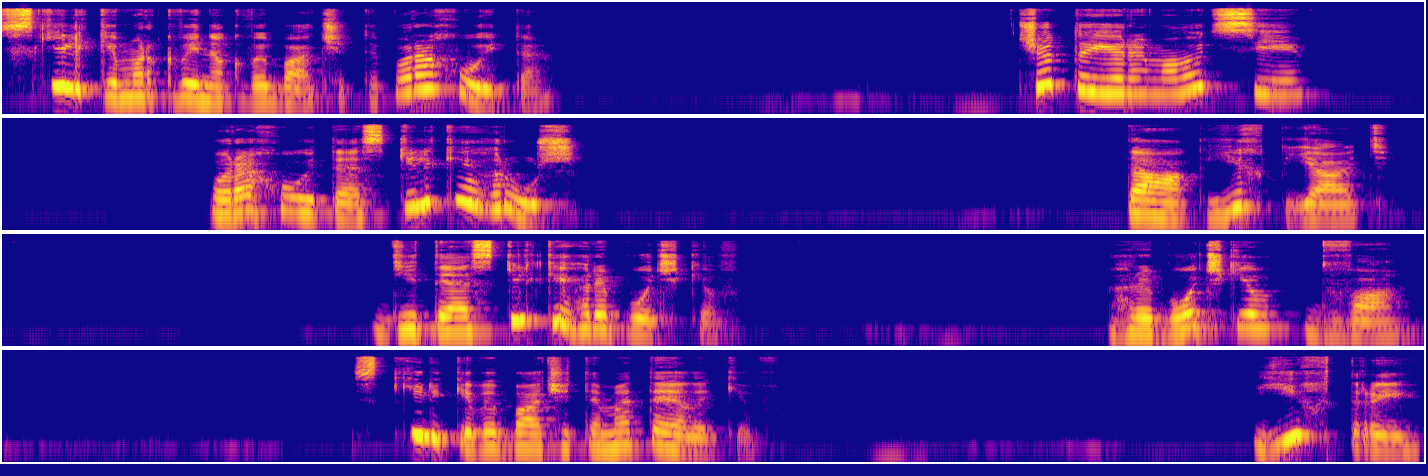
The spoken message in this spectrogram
Скільки морквинок ви бачите? Порахуйте. Чотири. Молодці. Порахуйте, скільки груш? Так, їх п'ять. Діти, а скільки грибочків? Грибочків два. Скільки ви бачите метеликів? Їх три.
